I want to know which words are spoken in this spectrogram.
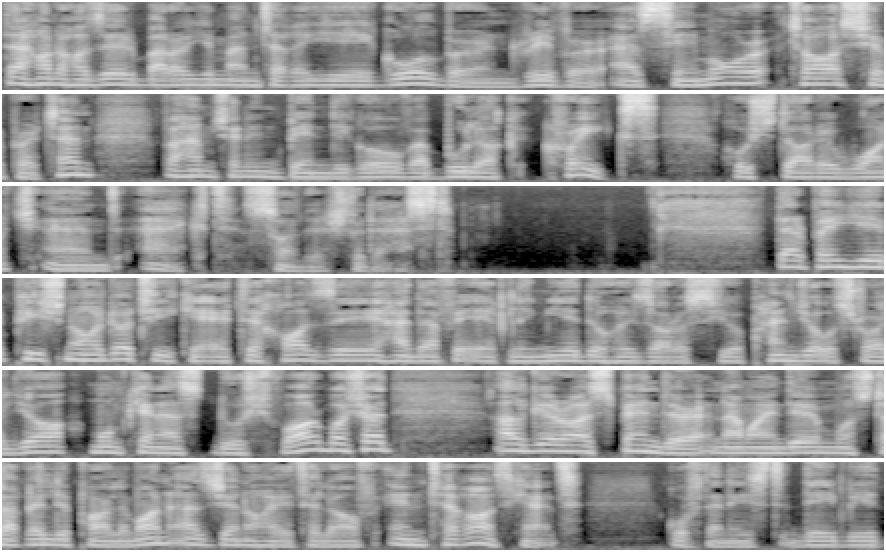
در حال حاضر برای منطقه گولبرن ریور از سیمور تا شپرتن و همچنین بندیگو و بولاک Creeks هشدار Watch and Act صادر شده است. در پی پیشنهاداتی که اتخاذ هدف اقلیمی 2035 استرالیا ممکن است دشوار باشد الگرا اسپندر نماینده مستقل پارلمان از جناح ائتلاف انتقاد کرد گفتنی است دیوید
